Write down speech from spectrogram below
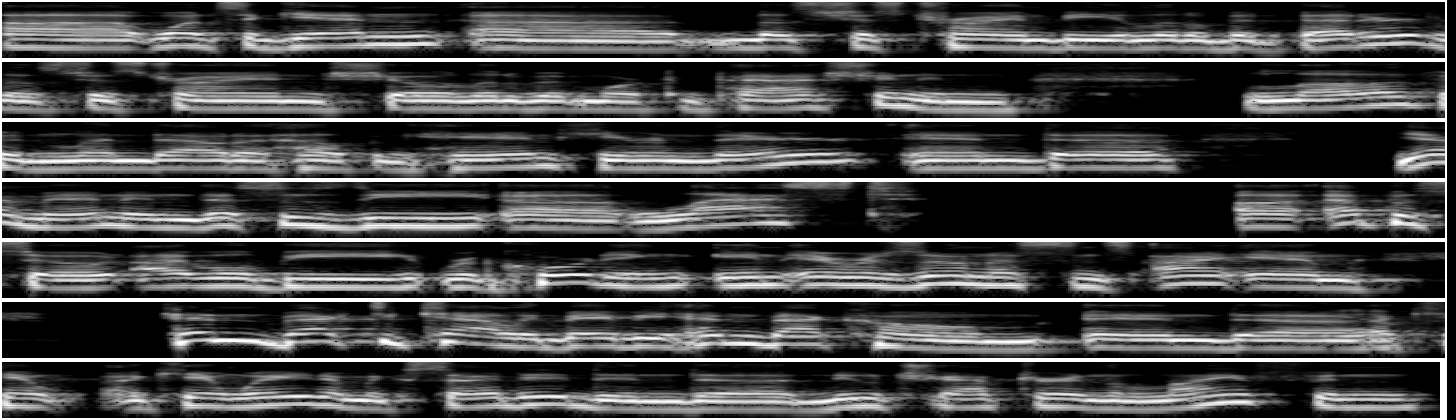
Uh, once again, uh, let's just try and be a little bit better. Let's just try and show a little bit more compassion and love and lend out a helping hand here and there. And uh, yeah, man. And this is the uh, last uh, episode I will be recording in Arizona since I am heading back to Cali, baby, heading back home. And uh, I can't, I can't wait. I'm excited and uh, new chapter in the life. And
